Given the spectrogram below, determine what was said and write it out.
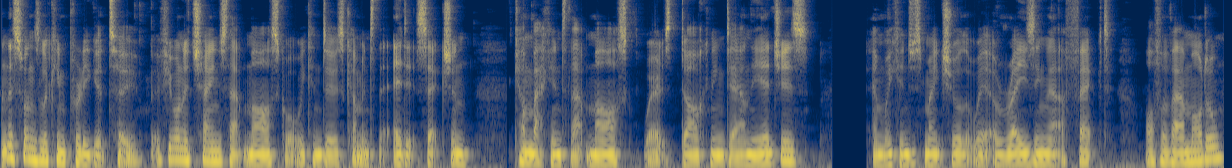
And this one's looking pretty good too. But if you want to change that mask, what we can do is come into the edit section, come back into that mask where it's darkening down the edges, and we can just make sure that we're erasing that effect off of our model.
